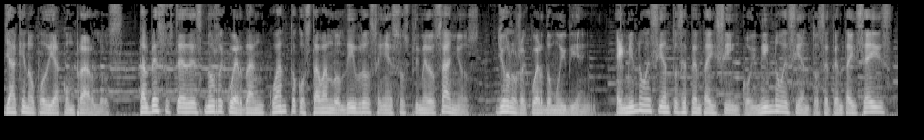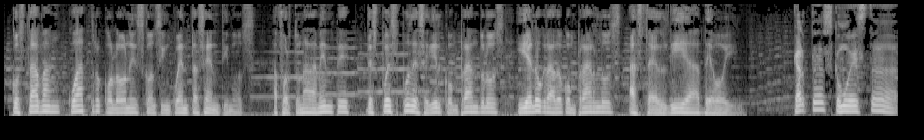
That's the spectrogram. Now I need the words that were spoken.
ya que no podía comprarlos. Tal vez ustedes no recuerdan cuánto costaban los libros en esos primeros años. Yo lo recuerdo muy bien. En 1975 y 1976 costaban cuatro colones con 50 céntimos. Afortunadamente, después pude seguir comprándolos y he logrado comprarlos hasta el día de hoy. Cartas como esta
